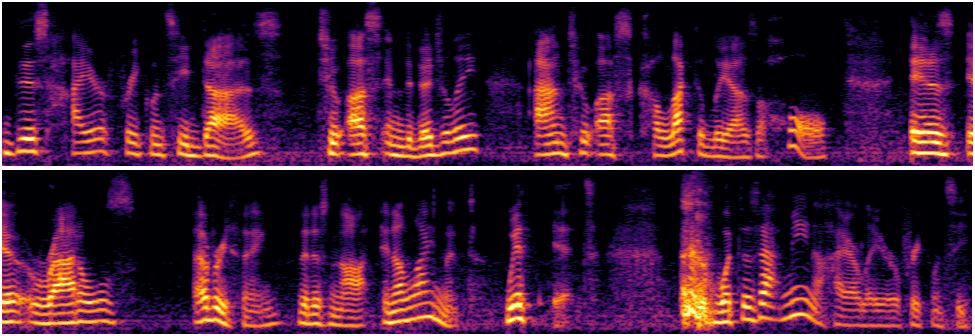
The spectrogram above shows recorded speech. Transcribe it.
this higher frequency does to us individually and to us collectively as a whole is it rattles everything that is not in alignment with it. what does that mean, a higher layer of frequency?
